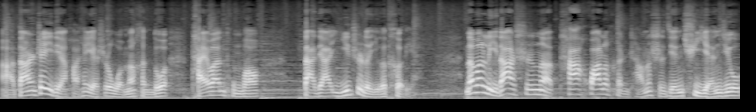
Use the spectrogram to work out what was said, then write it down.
啊，当然这一点好像也是我们很多台湾同胞大家一致的一个特点。那么李大师呢，他花了很长的时间去研究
